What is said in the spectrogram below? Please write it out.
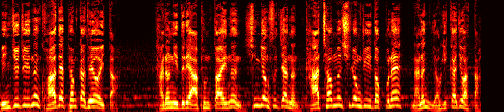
민주주의는 과대평가되어 있다. 다른 이들의 아픔 따위는 신경 쓰지 않는 가차없는 실용주의 덕분에 나는 여기까지 왔다.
